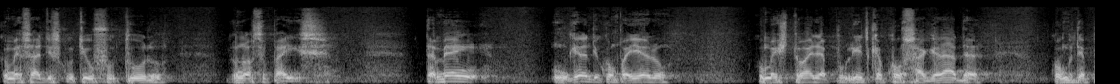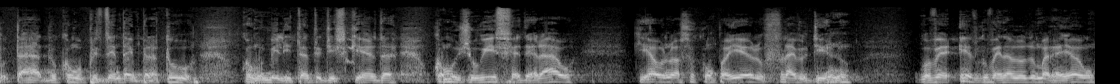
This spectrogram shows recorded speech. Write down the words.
começar a discutir o futuro do nosso país. Também um grande companheiro com uma história política consagrada como deputado, como presidente da Embratur, como militante de esquerda, como juiz federal que é o nosso companheiro Flávio Dino, ex-governador do Maranhão,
